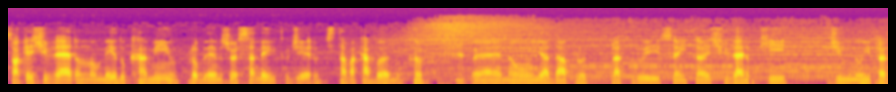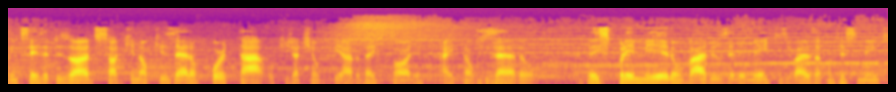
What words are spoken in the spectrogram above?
só que eles tiveram no meio do caminho problemas de orçamento, o dinheiro estava acabando. É, não ia dar pra tudo isso. Então eles tiveram que diminuir para 26 episódios, só que não quiseram cortar o que já tinham criado da história. Aí então fizeram. espremeram vários elementos e vários acontecimentos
